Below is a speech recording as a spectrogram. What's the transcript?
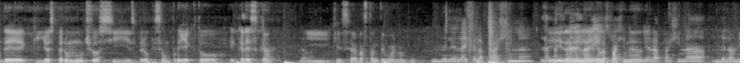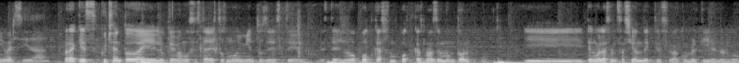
de que yo espero muchos y espero que sea un proyecto que crezca y que sea bastante bueno. Denle like a la página La sí, página denle de like a la Facebook. página y a la página de la universidad. para que escuchen todo ahí lo que vamos a estar estos movimientos de este, de este nuevo podcast, un podcast más del montón. Y tengo la sensación de que se va a convertir en algo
